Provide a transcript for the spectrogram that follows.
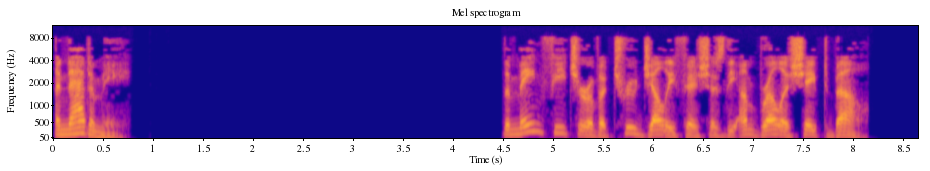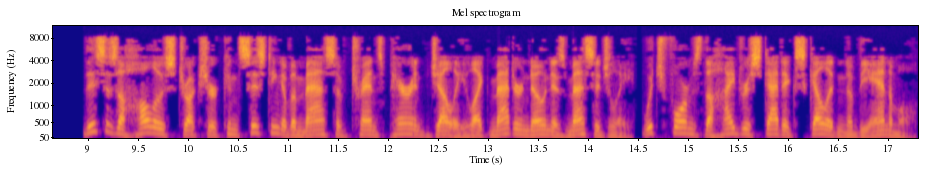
Anatomy The main feature of a true jellyfish is the umbrella-shaped bell. This is a hollow structure consisting of a mass of transparent jelly-like matter known as mesoglea, which forms the hydrostatic skeleton of the animal.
